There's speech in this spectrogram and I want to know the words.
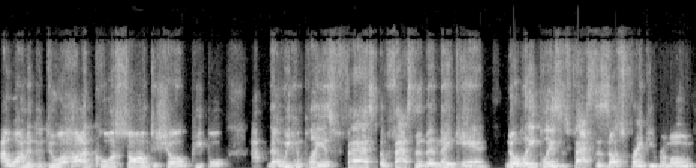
I wanted to do a hardcore song to show people that we can play as fast and faster than they can. Nobody plays as fast as us, Frankie Ramone.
